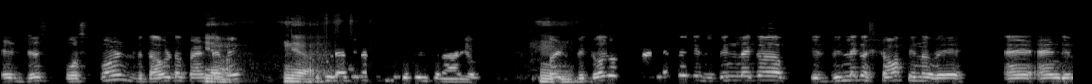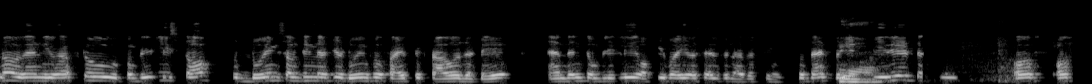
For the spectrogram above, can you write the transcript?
it just postponed without a pandemic, yeah, yeah. it would have been a different scenario. Mm-hmm. But because of the pandemic, it's been like a it's been like a shock in a way. And, and you know when you have to completely stop doing something that you're doing for five six hours a day and then completely occupy yourself in other things. So that brief yeah. period of, of,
